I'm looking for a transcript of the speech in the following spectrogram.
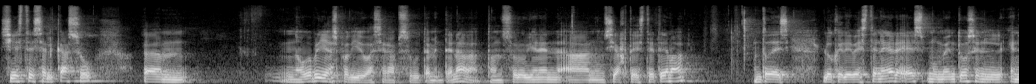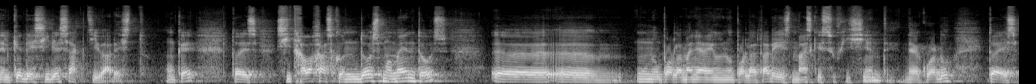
Si este es el caso, em, no habrías podido hacer absolutamente nada, tan solo vienen a anunciarte este tema. Entonces, lo que debes tener es momentos en el, en el que decides activar esto. ¿okay? Entonces, si trabajas con dos momentos, eh, eh, uno por la mañana y uno por la tarde es más que suficiente, ¿de acuerdo? Entonces,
